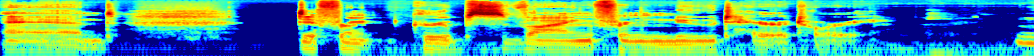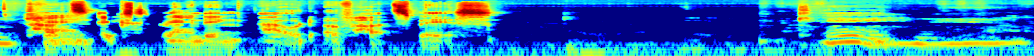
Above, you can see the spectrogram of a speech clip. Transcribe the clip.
and different groups vying for new territory. Okay. Hutts expanding out of Hutt space. Okay. now-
